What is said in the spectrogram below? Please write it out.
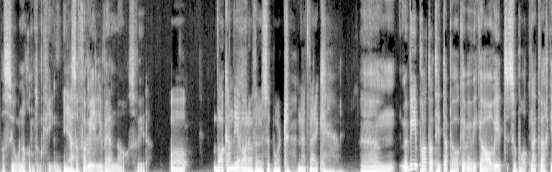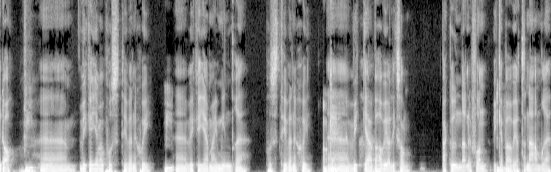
personer runt omkring. Ja. Alltså familj, vänner och så vidare. Och vad kan det vara för supportnätverk? Ehm, men vi pratar och tittar på, okej, men vilka har vi ett supportnätverk idag? Ehm, vilka ger mig positiv energi? Mm. Ehm, vilka ger mig mindre positiv energi? Okej. Ehm, vilka behöver jag liksom backa undan ifrån? Vilka Mm. behöver jag ta närmre?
